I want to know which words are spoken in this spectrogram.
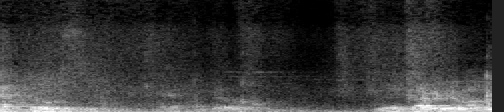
একটা হচ্ছে কারণে ভালো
